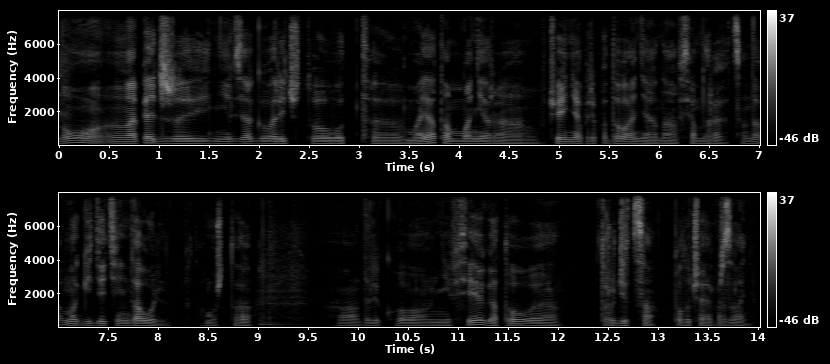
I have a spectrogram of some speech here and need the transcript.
Ну, опять же, нельзя говорить, что вот э, моя там манера учения, преподавания, она всем нравится. Да? Многие дети недовольны потому что а, далеко не все готовы трудиться, получая образование.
